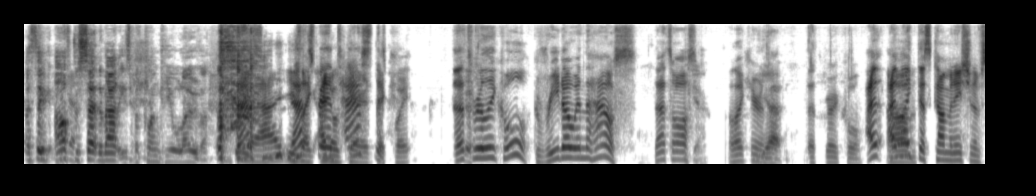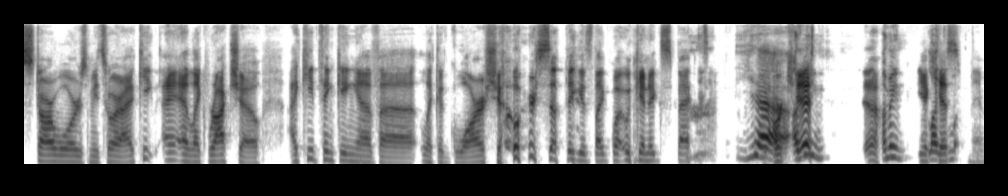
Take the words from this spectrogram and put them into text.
I think after a certain amount, he's Maclunkey all over. yeah, he's That's like, fantastic. I don't care at. That's really cool. Greedo in the house. That's awesome. Yeah. I like hearing yeah. that. That's very cool. I, I um, like this combination of Star Wars meets horror. I keep I, I like rock show. I keep thinking of uh like a GWAR show or something is like what we can expect. Yeah. Or Kiss. I mean, yeah. I mean, yeah, like, Kiss. Yeah.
